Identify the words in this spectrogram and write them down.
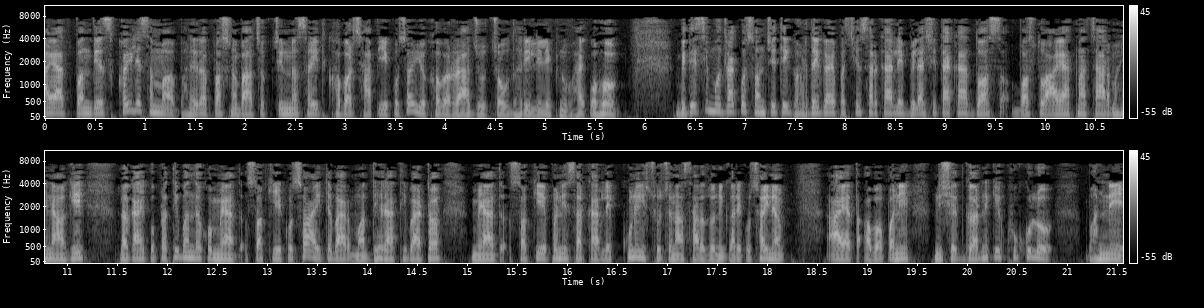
आयात बन्देज कहिलेसम्म भनेर प्रश्नवाचक चिन्ह सहित खबर छापिएको छ यो खबर राजु चौधरीले लेख्नु भएको हो। विदेशी मुद्राको संचिति घट्दै गएपछि सरकारले विलासिताका दश वस्तु आयातमा चार महिना अघि लगाएको प्रतिबन्धको म्याद सकिएको छ। आइतबार मध्यरातीबाट म्याद सकिए पनि सरकारले कुनै सूचना सार्वजनिक गरेको छैन। आयात अब पनि निषेध गर्ने कि खुकुलो भन्ने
